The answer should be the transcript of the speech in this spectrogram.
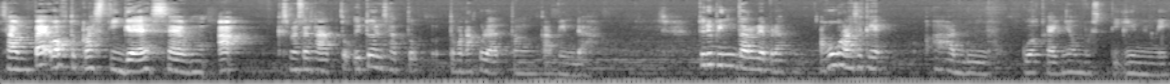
Sampai waktu kelas 3 SMA semester 1 itu ada satu teman aku datang kan pindah. Itu dia pintar daripada aku. Aku ngerasa kayak aduh gue kayaknya mesti ini nih.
